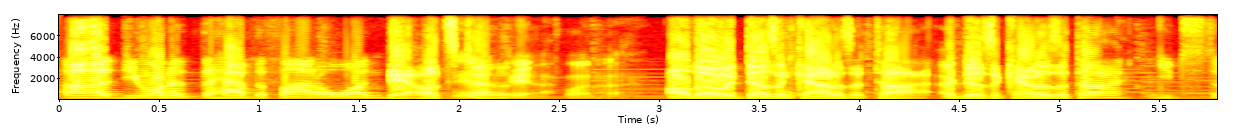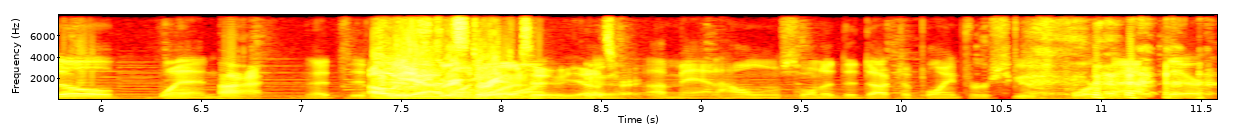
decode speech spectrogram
Uh, do you want to have the final one? Yeah, let's do Yeah, it. yeah, why not? Although it doesn't count as a tie. Or does it count as a tie? You'd still win. All right. It- it's Oh, yeah, it's three to one. two. Yeah, that's right. Oh man, I almost want to deduct a point for Scoot's poor math there.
